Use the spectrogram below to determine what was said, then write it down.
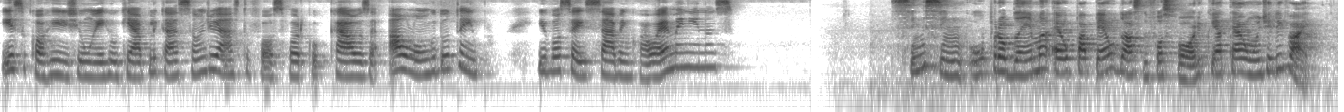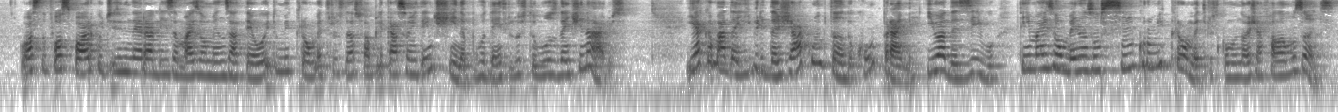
Isso corrige um erro que a aplicação de ácido fosfórico causa ao longo do tempo. E vocês sabem qual é, meninas? Sim, sim. O problema é o papel do ácido fosfórico e até onde ele vai. O ácido fosfórico desmineraliza mais ou menos até 8 micrômetros da sua aplicação em dentina, por dentro dos túbulos dentinários. E a camada híbrida, já contando com o primer e o adesivo, tem mais ou menos uns 5 micrômetros, como nós já falamos antes.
